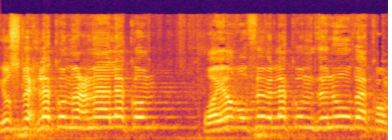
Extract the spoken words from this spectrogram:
يصلح لكم أعمالكم ويغفر لكم ذنوبكم.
